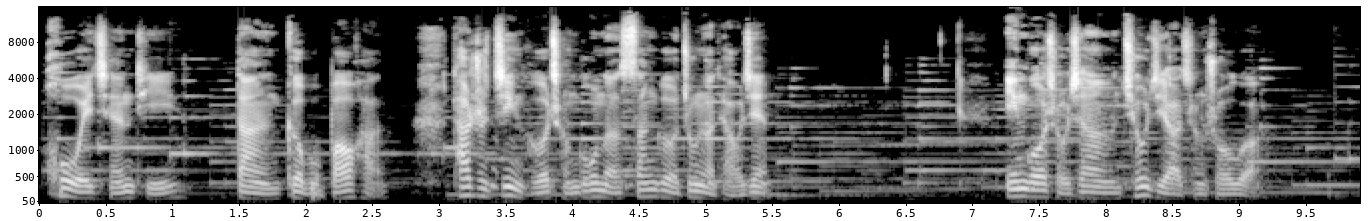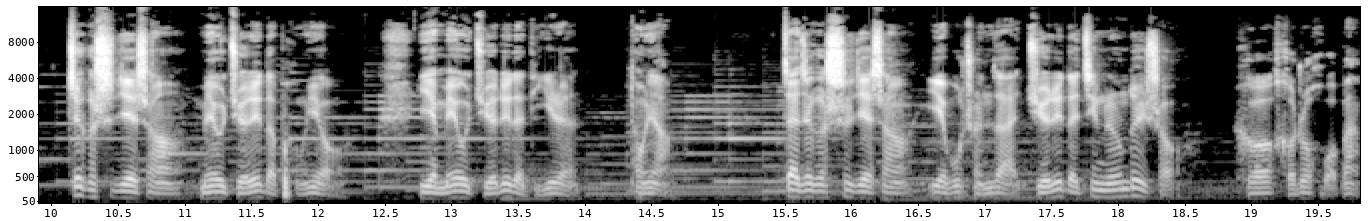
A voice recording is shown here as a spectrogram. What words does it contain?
互为前提，但各不包含，它是竞合成功的三个重要条件。英国首相丘吉尔曾说过：“这个世界上没有绝对的朋友，也没有绝对的敌人。同样，在这个世界上也不存在绝对的竞争对手和合作伙伴。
